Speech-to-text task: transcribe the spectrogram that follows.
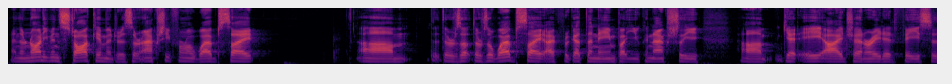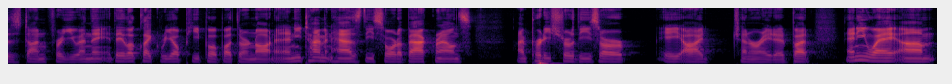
and they're not even stock images. They're actually from a website um, there's a there's a website I forget the name, but you can actually um, get AI generated faces done for you, and they they look like real people, but they're not. And anytime it has these sort of backgrounds, I'm pretty sure these are AI generated. But anyway, um,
